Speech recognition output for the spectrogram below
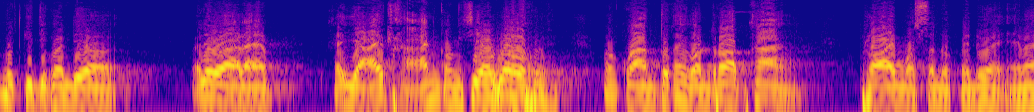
หงุดหงิดอยู่คนเดียวเรียกว่าอะไร ขยายฐานของเชื้อโรคของความทุกข์ให้คนรอบข้าง พลอยหมดสนุกไปด้วยเห็นไหม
